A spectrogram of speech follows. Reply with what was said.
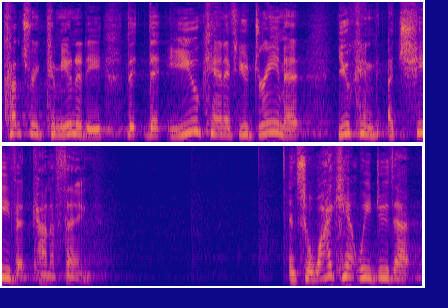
country community, that, that you can, if you dream it, you can achieve it, kind of thing. And so, why can't we do that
